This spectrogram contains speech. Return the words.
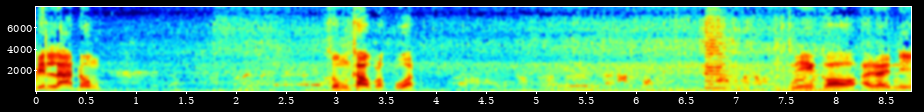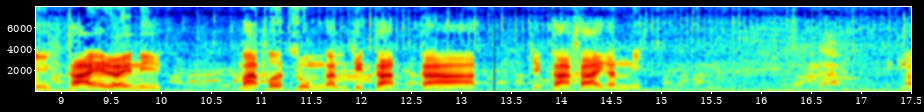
บินลาดง ส่งเข้าประกวด นี่ก็อะไรนี่ขายอะไรนี่ มาเปิดซุ่มกันจิตขาดขาดจิตขาดขายกันนี่ฮ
